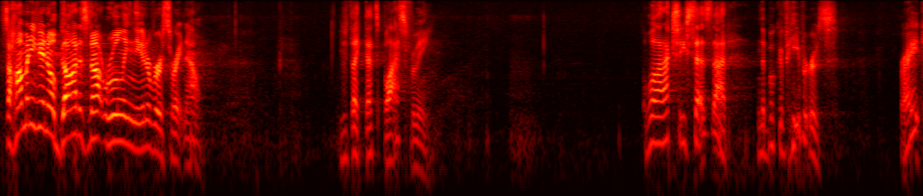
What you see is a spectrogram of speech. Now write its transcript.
So, how many of you know God is not ruling the universe right now? You're like, that's blasphemy. Well, it actually says that in the book of Hebrews, right?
